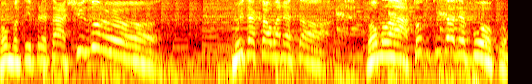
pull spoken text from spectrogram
vamos enfrentar Shizuru! Muita calma nessa hora. Vamos lá, todo cuidado é pouco.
